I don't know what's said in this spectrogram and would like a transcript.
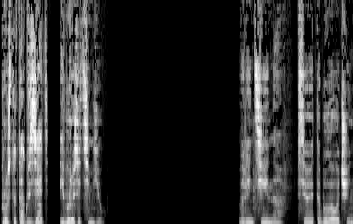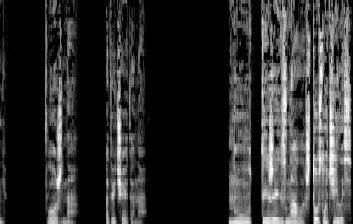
просто так взять и бросить семью? «Валентина, все это было очень сложно», — отвечает она. «Ну, ты же их знала. Что случилось?»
